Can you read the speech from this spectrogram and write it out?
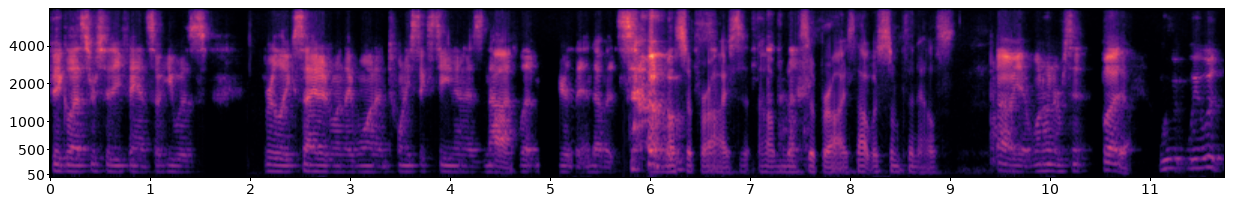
big Leicester City fan, so he was really excited when they won in 2016 and has not let me hear the end of it. So I'm not surprised. I'm not surprised. That was something else. oh yeah, 100%. But Yeah. we, we would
